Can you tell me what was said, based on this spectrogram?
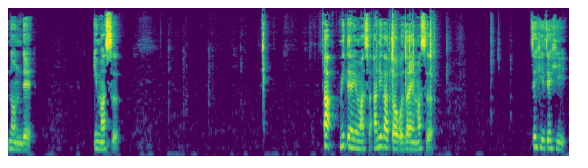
飲んでいます。あ、見てみます。ありがとうございます。ぜひぜひ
